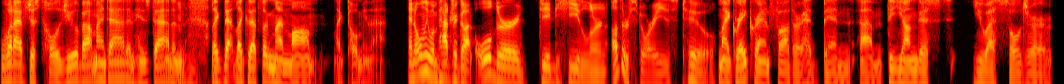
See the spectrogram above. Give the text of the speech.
what i've just told you about my dad and his dad and like that like that's like my mom like told me that And only when Patrick got older did he learn other stories too. my great grandfather had been um, the youngest U.S. soldier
